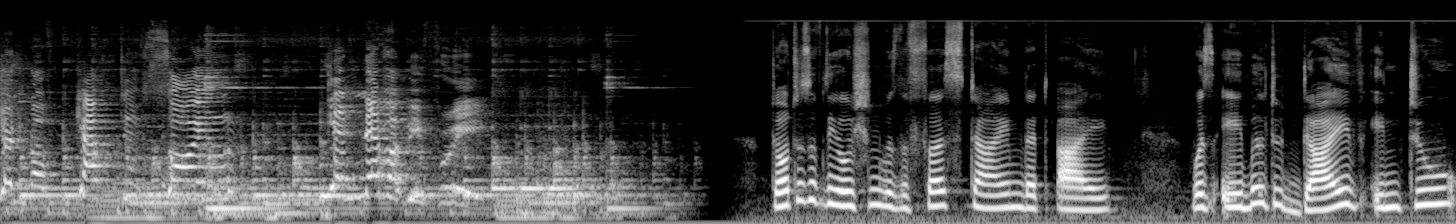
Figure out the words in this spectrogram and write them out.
Nation of captive soils can never be free. Daughters of the Ocean was the first time that I was able to dive into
